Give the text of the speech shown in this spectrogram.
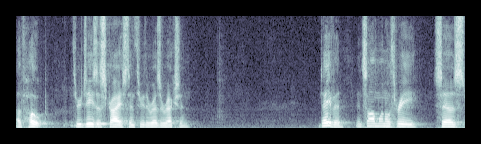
of hope through Jesus Christ and through the resurrection. David in Psalm 103 says,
